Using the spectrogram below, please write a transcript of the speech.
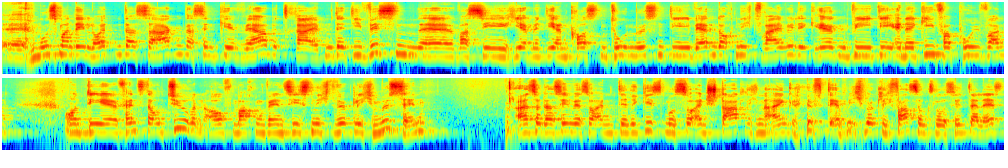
äh, muss man den Leuten das sagen? Das sind Gewerbetreibende, die wissen, äh, was sie hier mit ihren Kosten tun müssen. Die werden doch nicht freiwillig irgendwie die Energie verpulvern und die Fenster und Türen aufmachen, wenn sie es nicht wirklich müssen. Also da sehen wir so einen Dirigismus, so einen staatlichen Eingriff, der mich wirklich fassungslos hinterlässt,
